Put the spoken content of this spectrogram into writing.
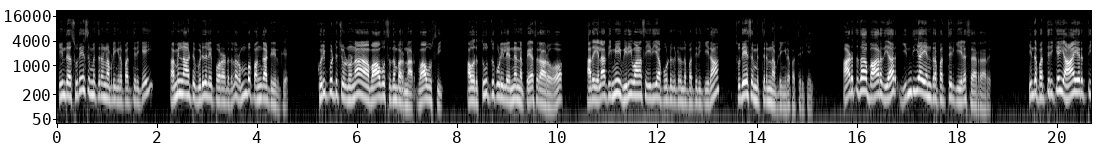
இந்த சுதேசமித்திரன் அப்படிங்கிற பத்திரிகை தமிழ்நாட்டு விடுதலை போராட்டத்தில் ரொம்ப பங்காற்றியிருக்கு. குறிப்பிட்டு சொல்லணுன்னா வாவு சிதம்பரனார் வாவுசி அவர் தூத்துக்குடியில் என்னென்ன பேசுகிறாரோ அதை எல்லாத்தையுமே விரிவான செய்தியாக போட்டுக்கிட்டு இருந்த பத்திரிகை தான் சுதேசமித்திரன் அப்படிங்கிற பத்திரிகை. அடுத்ததாக பாரதியார் இந்தியா என்ற பத்திரிகையில் சேர்றாரு. இந்த பத்திரிகை ஆயிரத்தி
